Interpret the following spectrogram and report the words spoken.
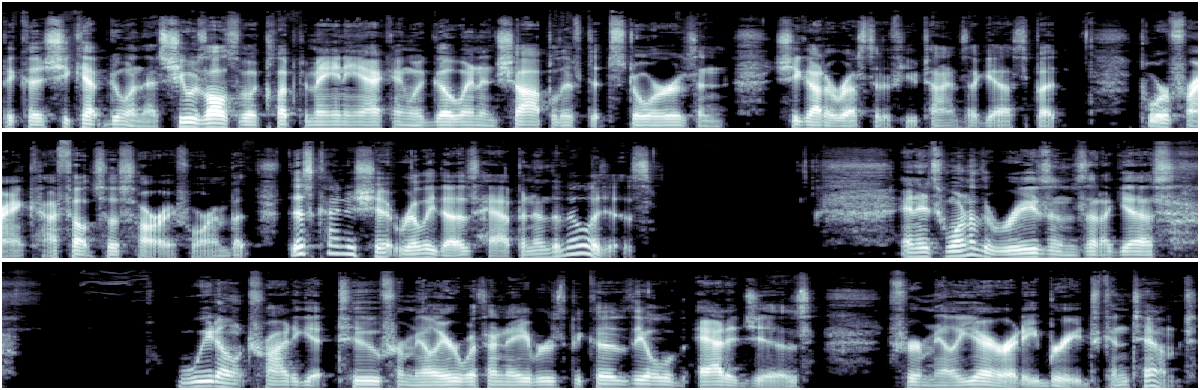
because she kept doing this. She was also a kleptomaniac and would go in and shoplift at stores and she got arrested a few times I guess, but poor Frank, I felt so sorry for him, but this kind of shit really does happen in the villages. And it's one of the reasons that I guess we don't try to get too familiar with our neighbors because the old adage is familiarity breeds contempt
